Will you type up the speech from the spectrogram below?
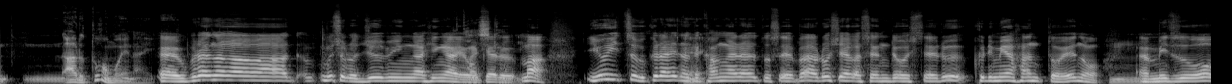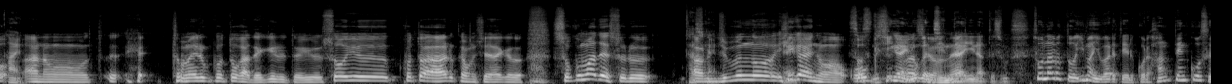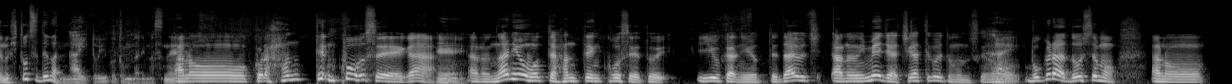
あるとは思えない、えー、ウクライナ側はむしろ住民が被害を受ける。まあ唯一ウクライナで考えられるとすれば、ロシアが占領しているクリミア半島への水を、はい、あの止めることができるという、そういうことはあるかもしれないけど、そこまでするあの自分の被害のは大きす、ね、被害のが甚大になってしまう。となると、今言われている、これ、反転攻勢の一つではないということになりますね。あのこれ、反転攻勢が、ええ、あの何をもって反転攻勢というかによってだいぶあのイメージが違ってくると思うんですけども、はい、僕らはどうしてもあの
